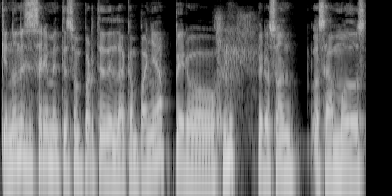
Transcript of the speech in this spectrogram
que no necesariamente son parte de la campaña, pero, pero son, o sea, modos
